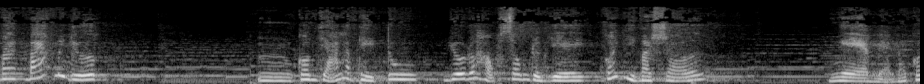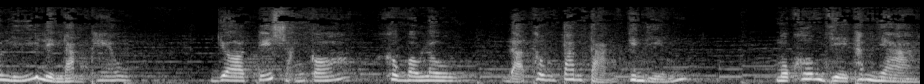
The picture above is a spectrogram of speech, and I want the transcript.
mang bát mới được. Ừ, con giả làm thầy tu, vô đó học xong rồi về, có gì mà sợ? Nghe mẹ nói có lý liền làm theo Do trí sẵn có Không bao lâu Đã thông tam tạng kinh điển Một hôm về thăm nhà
